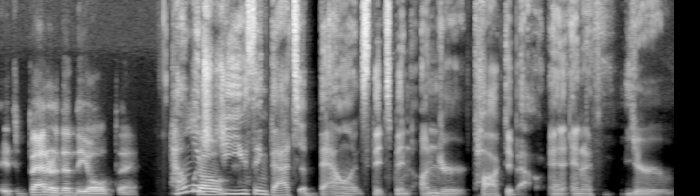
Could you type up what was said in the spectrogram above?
it's better than the old thing how much so, do you think that's a balance that's been under talked about and, and I, you're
